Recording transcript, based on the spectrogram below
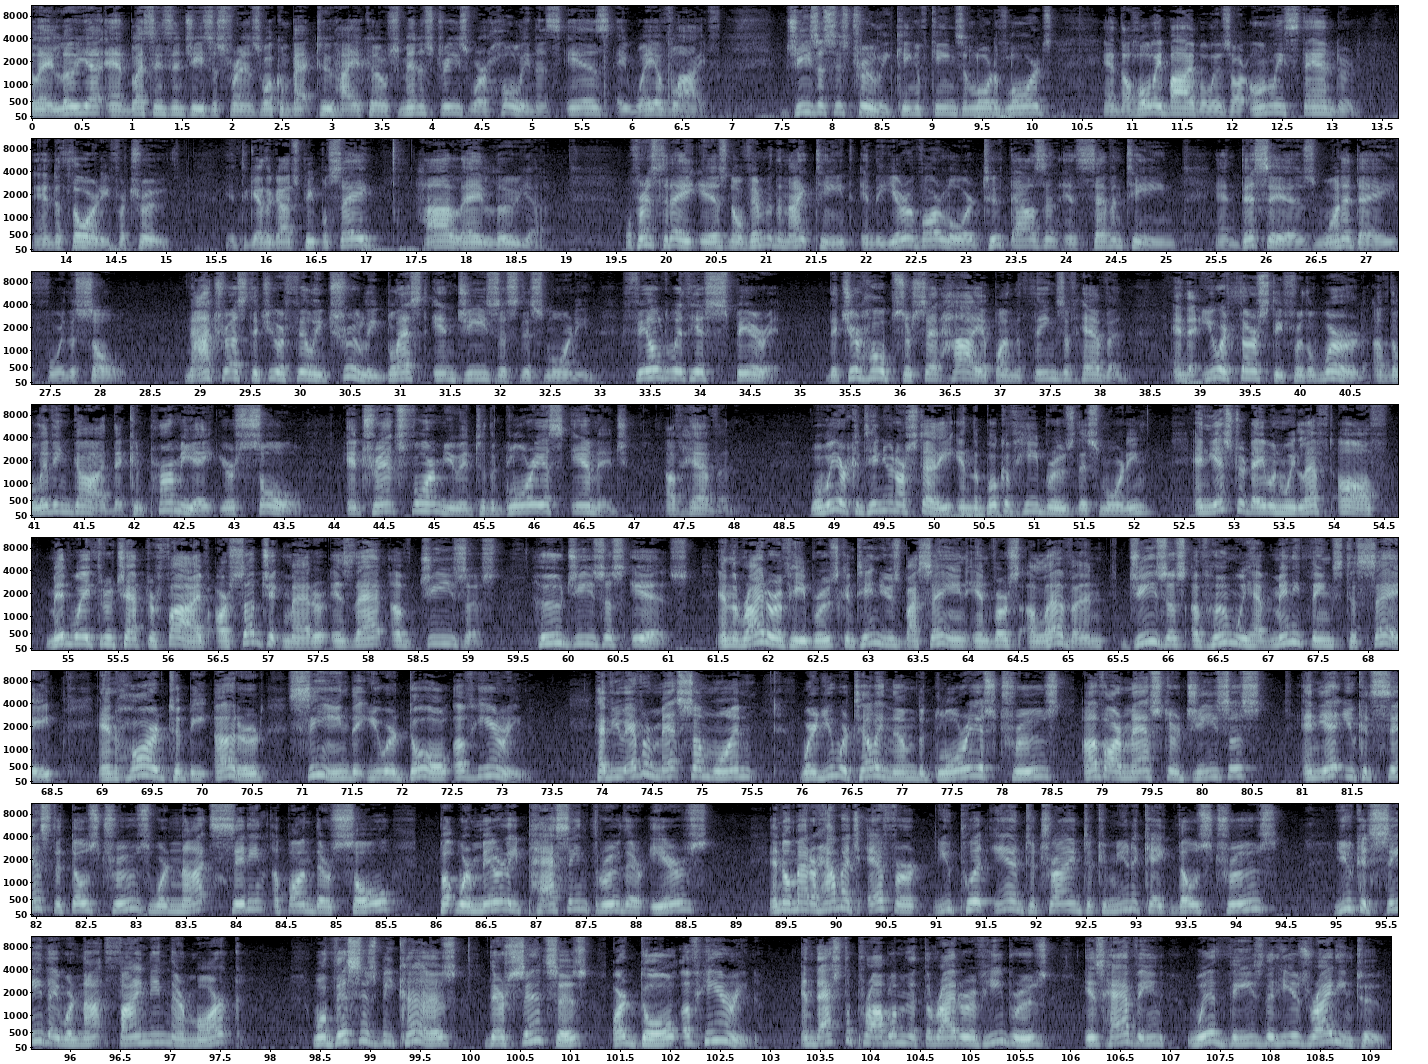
Hallelujah and blessings in Jesus, friends. Welcome back to Hayakadosh Ministries, where holiness is a way of life. Jesus is truly King of Kings and Lord of Lords, and the Holy Bible is our only standard and authority for truth. And together, God's people say, Hallelujah. Well, friends, today is November the 19th in the year of our Lord 2017, and this is One a Day for the Soul. Now, I trust that you are feeling truly blessed in Jesus this morning, filled with His Spirit, that your hopes are set high upon the things of heaven, and that you are thirsty for the Word of the living God that can permeate your soul and transform you into the glorious image of heaven. Well, we are continuing our study in the book of Hebrews this morning, and yesterday when we left off, midway through chapter 5, our subject matter is that of Jesus, who Jesus is. And the writer of Hebrews continues by saying in verse 11, Jesus, of whom we have many things to say and hard to be uttered, seeing that you are dull of hearing. Have you ever met someone where you were telling them the glorious truths of our Master Jesus, and yet you could sense that those truths were not sitting upon their soul, but were merely passing through their ears. And no matter how much effort you put into trying to communicate those truths, you could see they were not finding their mark. Well, this is because their senses are dull of hearing. And that's the problem that the writer of Hebrews is having with these that he is writing to.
